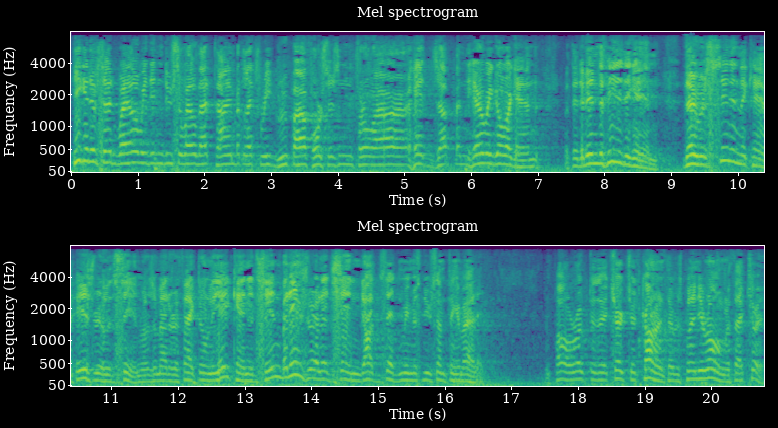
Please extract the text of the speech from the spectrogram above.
he could have said, well, we didn't do so well that time, but let's regroup our forces and throw our heads up, and here we go again. But they'd have been defeated again. There was sin in the camp. Israel had sinned. Well, as a matter of fact, only Achan had sinned, but Israel had sinned. God said, we must do something about it. And Paul wrote to the church at Corinth, there was plenty wrong with that church.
